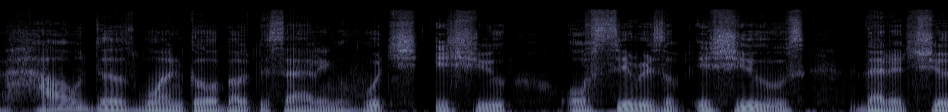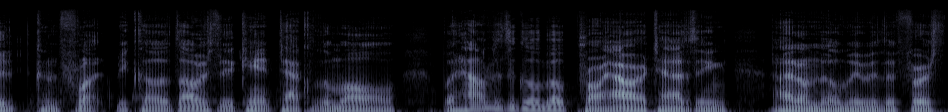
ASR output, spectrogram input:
how does one go about deciding which issue or series of issues that it should confront because obviously it can't tackle them all. But how does it go about prioritizing? I don't know, maybe the first,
